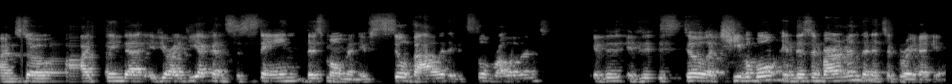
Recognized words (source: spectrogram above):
And so I think that if your idea can sustain this moment, if it's still valid, if it's still relevant, if, it, if it's still achievable in this environment, then it's a great idea.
